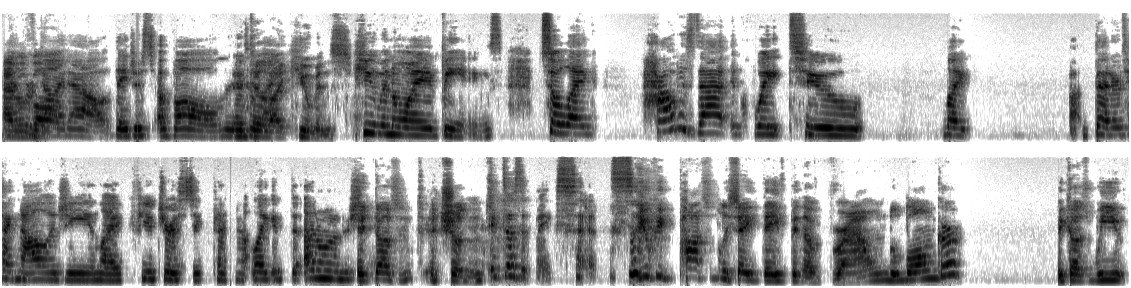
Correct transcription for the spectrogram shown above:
never evolved died out. They just evolved into, into like, like humans. humanoid beings. So, like, how does that equate to, like, better technology and like futuristic technology? Like, it, I don't understand. It doesn't. It shouldn't. It doesn't make sense. you could possibly say they've been around longer because we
